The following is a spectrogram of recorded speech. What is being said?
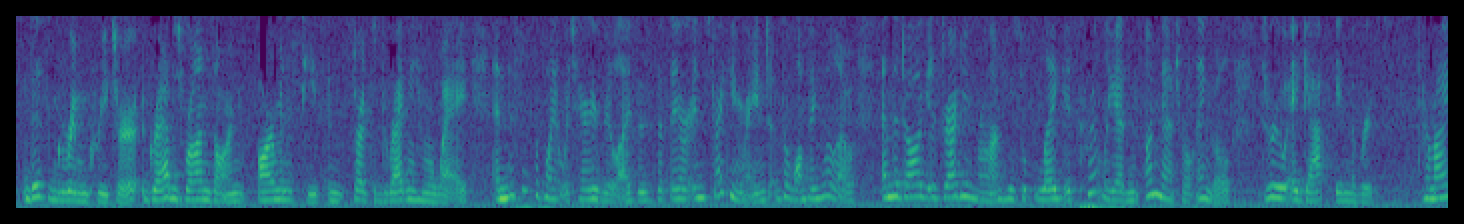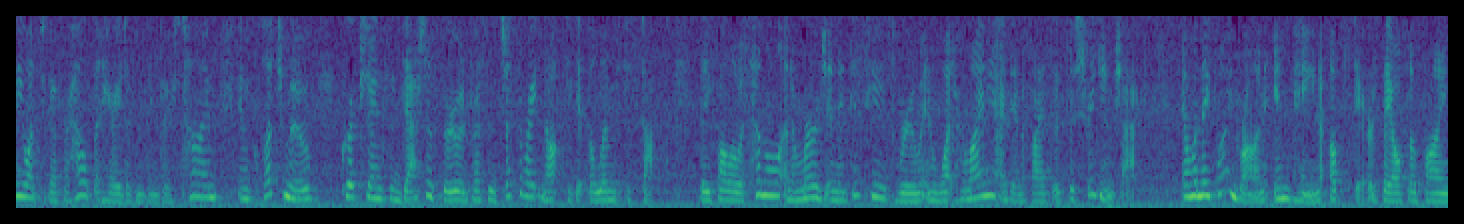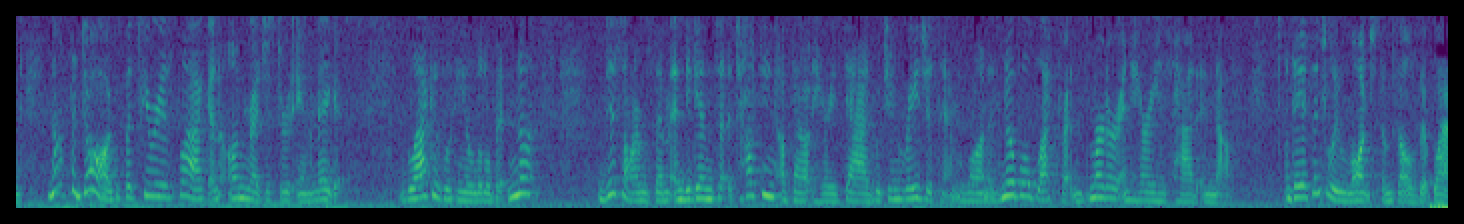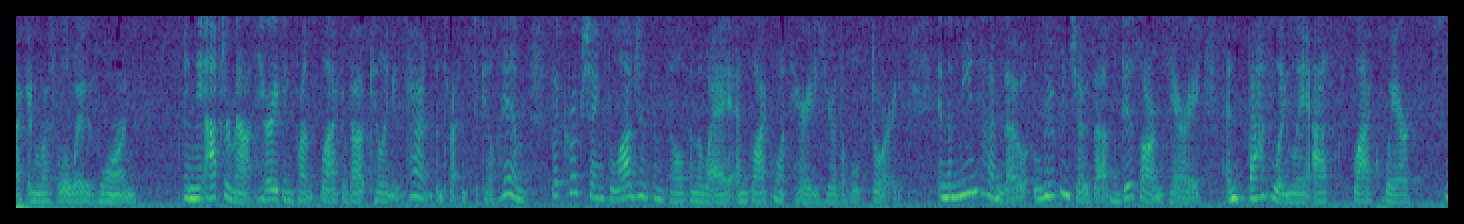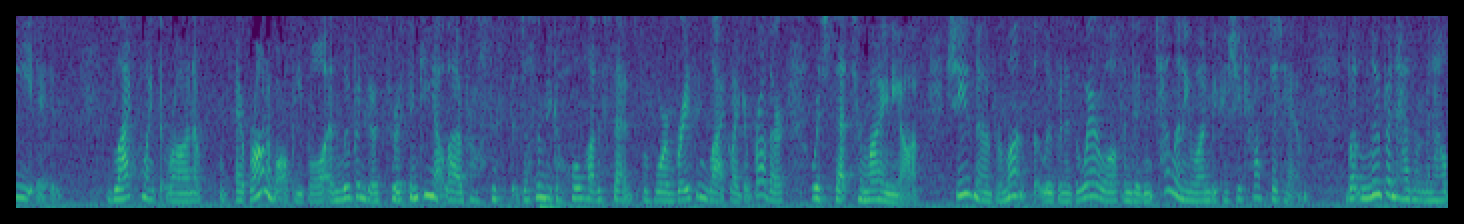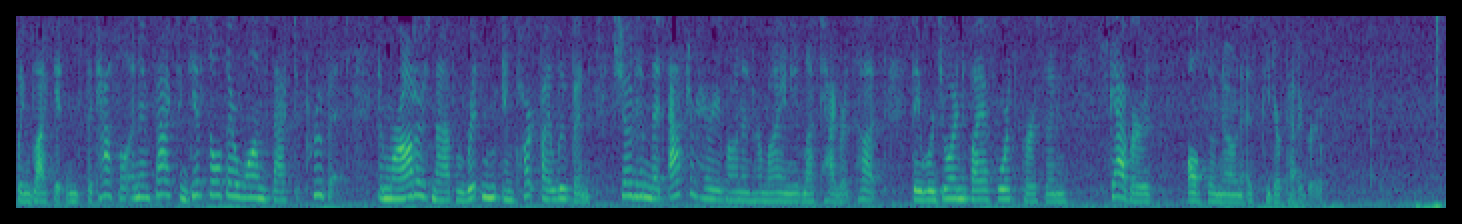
This grim creature grabs Ron's arm, arm in his teeth and starts dragging him away, and this is the point at which Harry realizes that they are in striking range of the Whomping Willow, and the dog is dragging Ron, whose leg is currently at an unnatural angle, through a gap in the roots. Hermione wants to go for help, but Harry doesn't think there's time. In a clutch move, Crookshanks dashes through and presses just the right knot to get the limbs to stop. They follow a tunnel and emerge in a disused room in what Hermione identifies as the Shrieking Shack. And when they find Ron in pain upstairs, they also find not the dog, but Sirius Black, an unregistered animagus. Black is looking a little bit nuts, disarms them, and begins talking about Harry's dad, which enrages him. Ron is noble, Black threatens murder, and Harry has had enough. They essentially launch themselves at Black and wrestle away his wand. In the aftermath, Harry confronts Black about killing his parents and threatens to kill him, but Crookshanks lodges himself in the way, and Black wants Harry to hear the whole story. In the meantime, though, Lupin shows up, disarms Harry, and bafflingly asks Black where he is. Black points at Ron, at Ron of all people, and Lupin goes through a thinking out loud process that doesn't make a whole lot of sense before embracing Black like a brother, which sets Hermione off. She's known for months that Lupin is a werewolf and didn't tell anyone because she trusted him. But Lupin hasn't been helping Black get into the castle, and in fact gives all their wands back to prove it. The Marauders map, written in part by Lupin, showed him that after Harry, Ron, and Hermione left Hagrid's hut, they were joined by a fourth person, Scabbers, also known as Peter Pettigrew.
